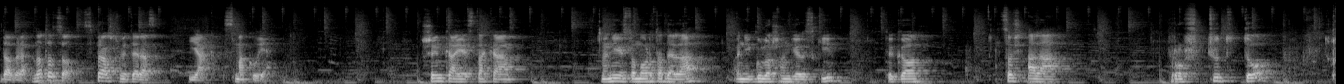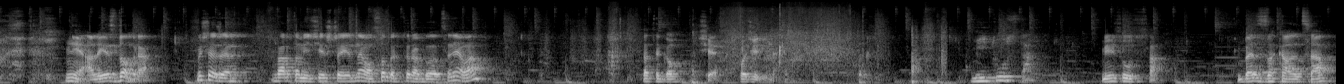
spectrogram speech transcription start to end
Dobra, no to co? Sprawdźmy teraz, jak smakuje. Szynka jest taka, no nie jest to mortadela, ani gulasz angielski, tylko coś ala prosciutto. Nie, ale jest dobra. Myślę, że warto mieć jeszcze jedną osobę, która by oceniała. Dlatego się podzielimy. Mi tłusta. Miltusta. Bez zakalca.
